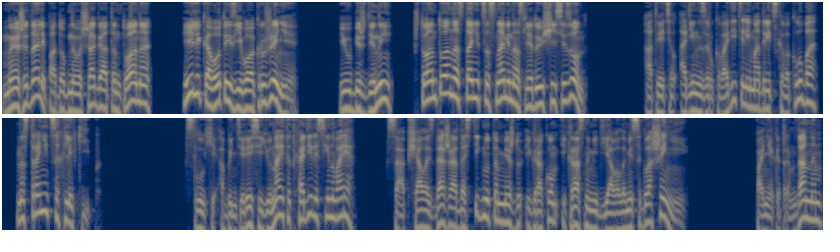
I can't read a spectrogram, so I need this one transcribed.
Мы ожидали подобного шага от Антуана или кого-то из его окружения и убеждены, что Антуан останется с нами на следующий сезон, ответил один из руководителей мадридского клуба на страницах Лекип. Слухи об интересе Юнайтед ходили с января. Сообщалось даже о достигнутом между игроком и красными дьяволами соглашении. По некоторым данным,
